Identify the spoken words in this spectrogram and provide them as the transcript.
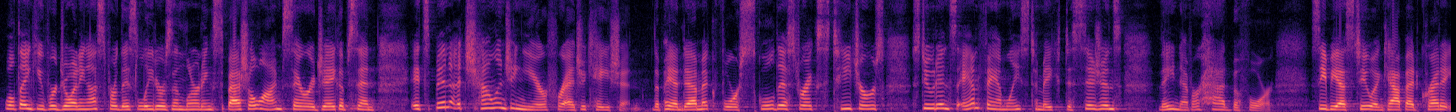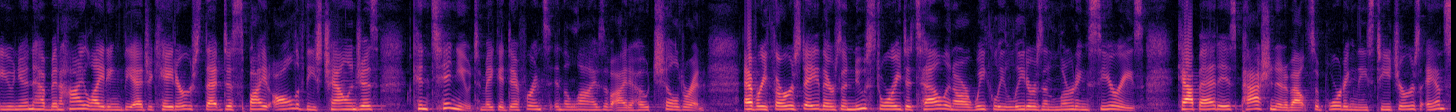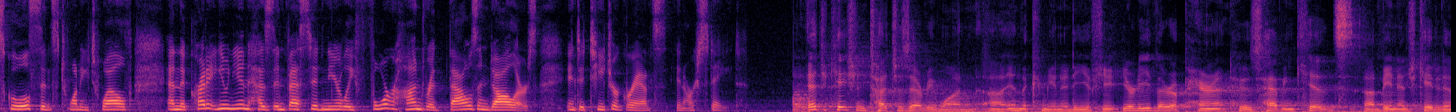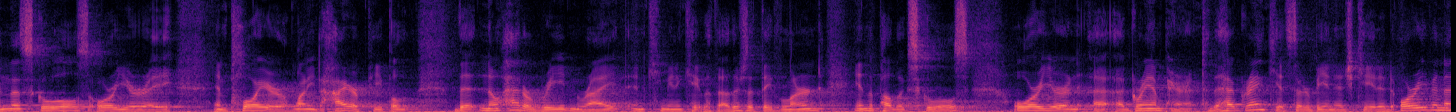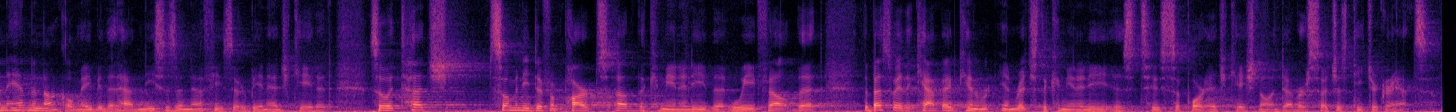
Well, thank you for joining us for this Leaders in Learning special. I'm Sarah Jacobsen. It's been a challenging year for education. The pandemic forced school districts, teachers, students, and families to make decisions they never had before. CBS 2 and CapEd Credit Union have been highlighting the educators that, despite all of these challenges, continue to make a difference in the lives of Idaho children. Every Thursday, there's a new story to tell in our weekly Leaders in Learning series. CapEd is passionate about supporting these teachers and schools since 2020. 2012, and the credit union has invested nearly $400,000 into teacher grants in our state. Education touches everyone uh, in the community. If you, are either a parent who's having kids uh, being educated in the schools or you're a employer wanting to hire people that know how to read and write and communicate with others that they've learned in the public schools, or you're an, a, a, grandparent that have grandkids that are being educated, or even an aunt and an uncle maybe that have nieces and nephews that are being educated. So it touched so many different parts of the community that we felt that the best way that CapEd can enrich the community is to support educational endeavors such as teacher grants.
